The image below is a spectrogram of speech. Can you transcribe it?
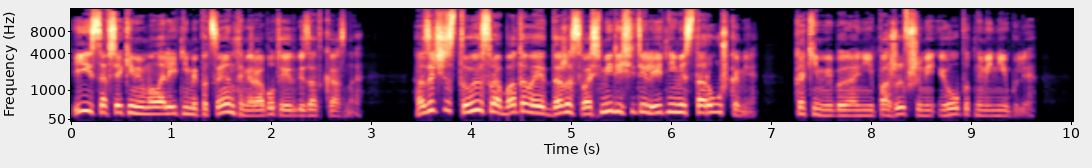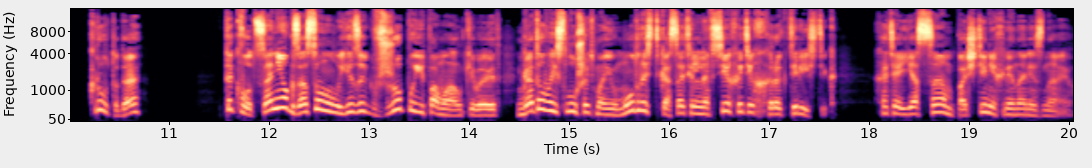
и со всякими малолетними пациентами работает безотказно. А зачастую срабатывает даже с 80-летними старушками, какими бы они пожившими и опытными ни были. Круто, да? Так вот, Санек засунул язык в жопу и помалкивает, готовый слушать мою мудрость касательно всех этих характеристик — хотя я сам почти ни хрена не знаю.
